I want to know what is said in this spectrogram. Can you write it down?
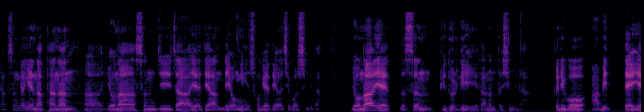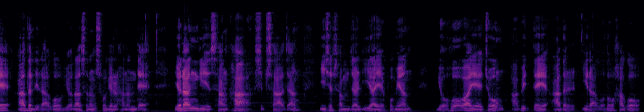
약 성경에 나타난 어, 요나 선지자에 대한 내용이 소개되어지고 있습니다. 요나의 뜻은 비둘기라는 뜻입니다. 그리고 아비떼의 아들이라고 요나서는 소개를 하는데 열왕기 상하 14장 23절 이하에 보면 여호와의 종 아비떼의 아들이라고도 하고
